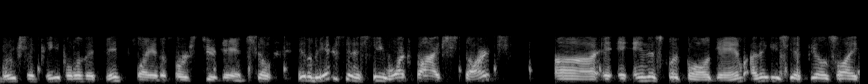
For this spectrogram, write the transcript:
moved some people that did play in the first two games. So it'll be interesting to see what five starts uh, in, in this football game. I think UCF feels like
